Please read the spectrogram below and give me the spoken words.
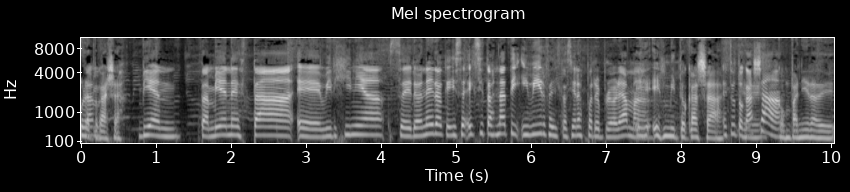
Una tocaya. Bien, también está eh, Virginia Ceronero que dice éxitos Nati y Vir, felicitaciones por el programa. Es, es mi tocaya. ¿Es tu tocaya? eh, compañera de,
